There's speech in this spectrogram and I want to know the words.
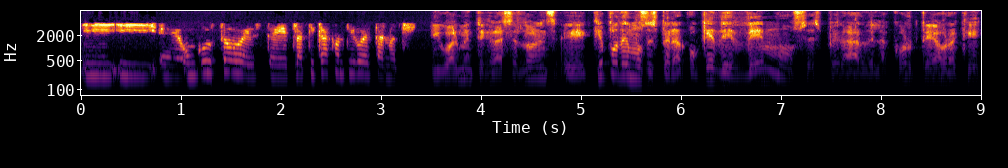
y, eh, un gusto este, platicar contigo esta noche. Igualmente, gracias, Lawrence. Eh, ¿Qué podemos esperar o qué debemos esperar de la Corte ahora que,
